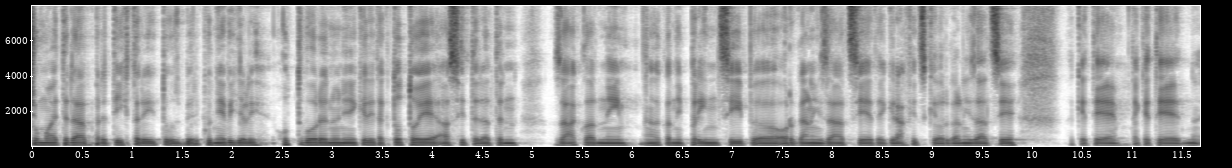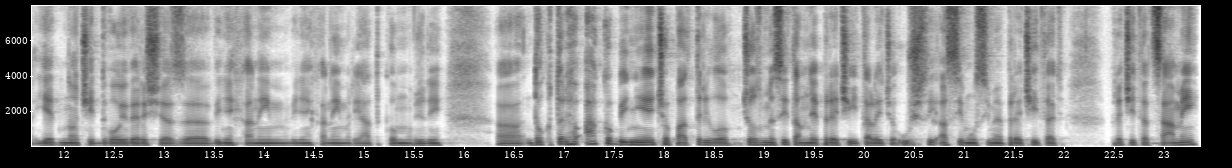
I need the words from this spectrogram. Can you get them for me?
čo aj teda pre tých, ktorí tú zbierku nevideli otvorenú niekedy, tak toto je asi teda ten základný, základný princíp e, organizácie, tej grafickej organizácie, také tie, také tie jedno či dvojveršia s vynechaným, vynechaným riadkom vždy, e, do ktorého akoby niečo patrilo, čo sme si tam neprečítali, čo už si asi musíme prečítať, prečítať sami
